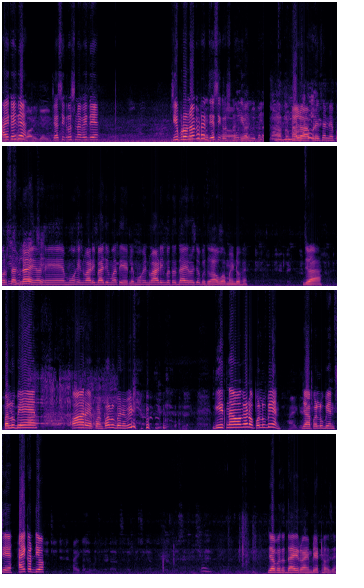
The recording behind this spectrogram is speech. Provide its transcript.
હાય કહી દે. જય. શ્રી કૃષ્ણ કહી દે. જીપડો ના કાઢે ને જય શ્રી કૃષ્ણ કહેવાય. હાલો આપણે છે ને પ્રસાદ લઈ અને મોહિન વાડી બાજુમાં હતી એટલે મોહિન વાડી બધો દાયરો જો બધો આવવા માંડ્યો છે જા પલુબેન. અરે પણ પલુબેન વીડિયો ગીત ના વગાડો પલુબેન. જા પલુબેન છે. હાય કરી દ્યો. જા બધો દાયરો આમ બેઠો છે.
